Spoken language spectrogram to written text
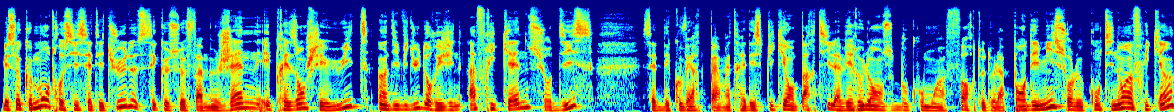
Mais ce que montre aussi cette étude, c'est que ce fameux gène est présent chez 8 individus d'origine africaine sur 10. Cette découverte permettrait d'expliquer en partie la virulence beaucoup moins forte de la pandémie sur le continent africain,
